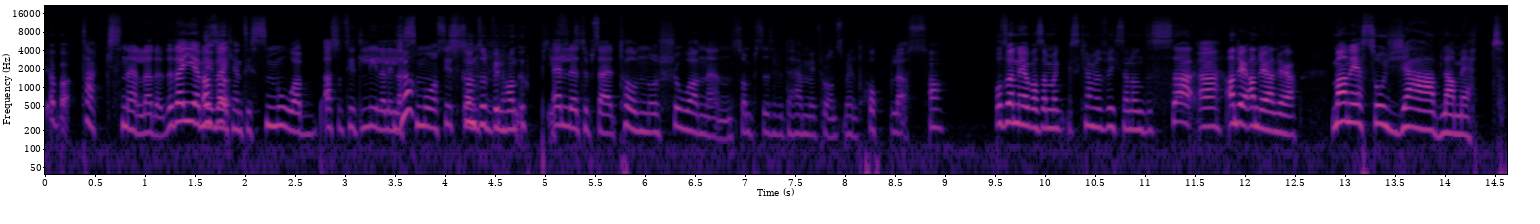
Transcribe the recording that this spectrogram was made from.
Jag bara, Tack snälla du. Det där ger mig Alltså- verkligen till små, alltså till lilla lilla Ja, småsyskon. som typ vill ha en uppgift. Eller typ såhär tonårssonen som precis flyttat hemifrån som är helt hopplös. Ja. Och sen är jag bara såhär, men kan vi fixa någon dessert? Ja. Andrea, Andrea, Andrea. Man är så jävla mätt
